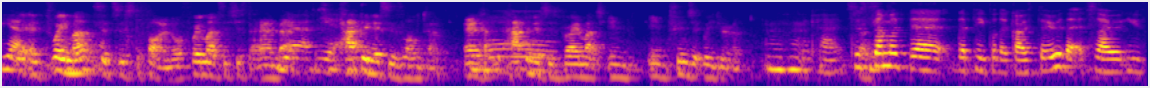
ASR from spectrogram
Yeah. in three months, it's just a phone, or three months, it's just a handbag. Yeah. Yeah. Happiness is long term, and Mm. happiness is very much in, intrinsically driven. Mm-hmm. Okay, so So- some of the, the people that go through that, so you've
